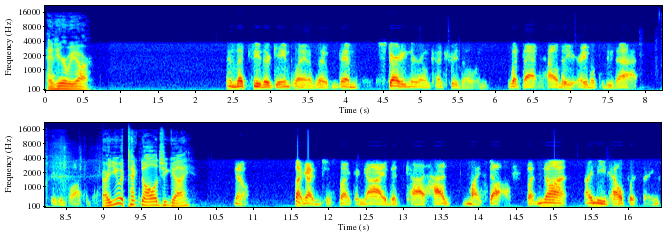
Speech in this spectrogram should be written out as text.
And here we are. And let's see their game plan of them starting their own country, though, and what that how they are able to do that is impossible. Are you a technology guy? No like I'm just like a guy that has my stuff, but not I need help with things.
